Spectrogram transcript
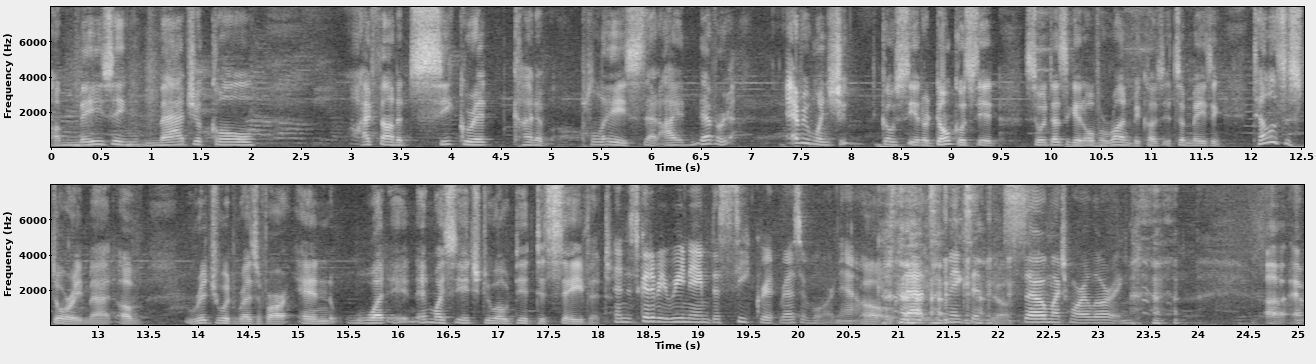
amazing, magical, I found it secret kind of place that I had never, everyone should go see it or don't go see it so it doesn't get overrun because it's amazing. Tell us a story, Matt, of Ridgewood Reservoir and what NYCH2O did to save it. And it's going to be renamed the Secret Reservoir now. Oh. That makes it yeah. so much more alluring. Uh,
